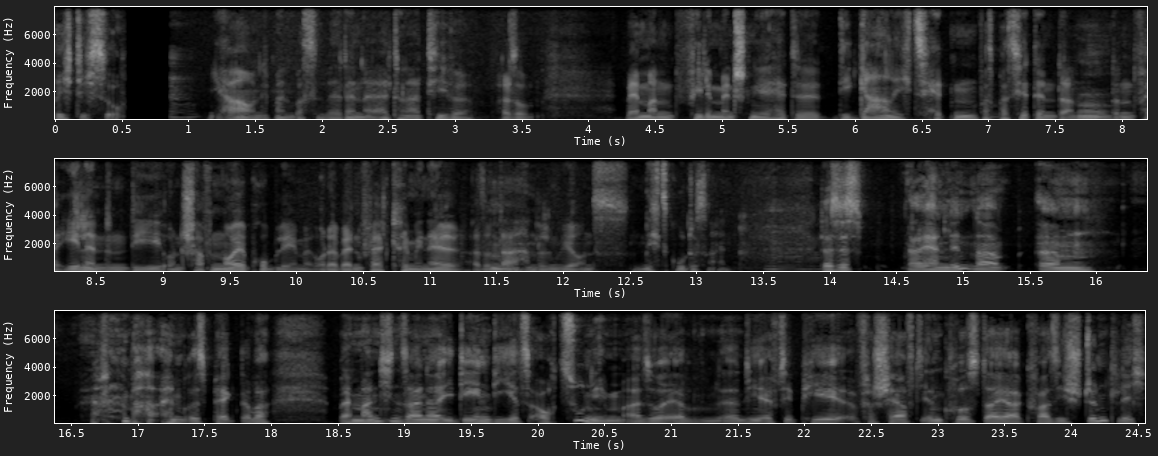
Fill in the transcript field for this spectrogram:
richtig so. Ja, und ich meine, was wäre denn eine Alternative? Also wenn man viele Menschen hier hätte, die gar nichts hätten, was passiert denn dann? Mhm. Dann verelenden die und schaffen neue Probleme oder werden vielleicht kriminell. Also mhm. da handeln wir uns nichts Gutes ein. Das ist bei Herrn Lindner ähm, bei allem Respekt, aber bei manchen seiner Ideen, die jetzt auch zunehmen, also er, die FDP verschärft ihren Kurs da ja quasi stündlich.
